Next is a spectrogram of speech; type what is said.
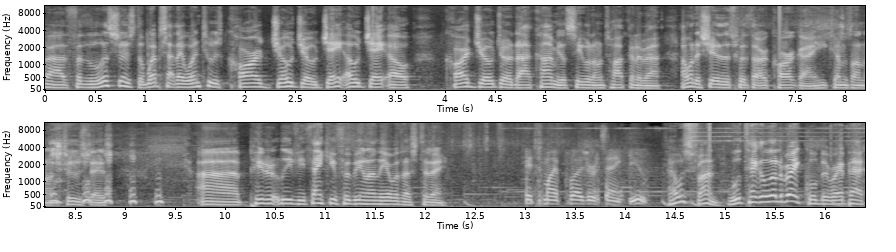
Uh, for the listeners, the website I went to is Car Jojo J O J O CarJojo.com. You'll see what I'm talking about. I want to share this with our car guy. He comes on on Tuesdays. uh, Peter Levy, thank you for being on the air with us today. It's my pleasure. Thank you. That was fun. We'll take a little break. We'll be right back.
